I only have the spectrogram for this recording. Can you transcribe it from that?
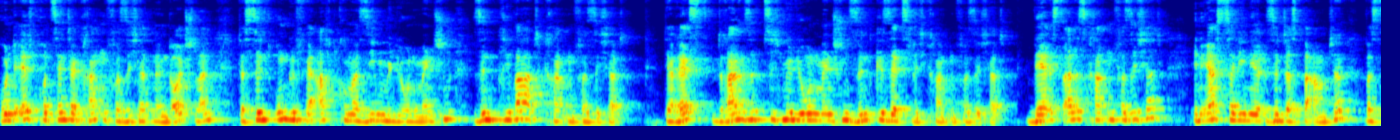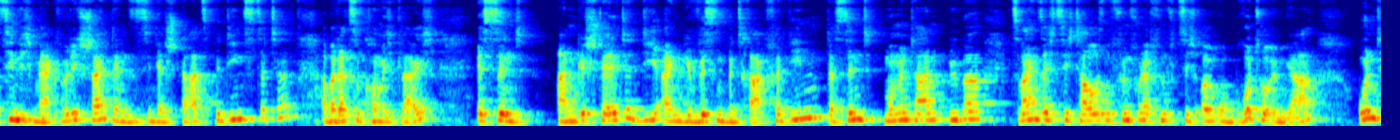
Rund 11 Prozent der Krankenversicherten in Deutschland, das sind ungefähr 8,7 Millionen Menschen, sind privat krankenversichert. Der Rest, 73 Millionen Menschen, sind gesetzlich krankenversichert. Wer ist alles krankenversichert? In erster Linie sind das Beamte, was ziemlich merkwürdig scheint, denn es sind ja Staatsbedienstete, aber dazu komme ich gleich. Es sind Angestellte, die einen gewissen Betrag verdienen. Das sind momentan über 62.550 Euro brutto im Jahr und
